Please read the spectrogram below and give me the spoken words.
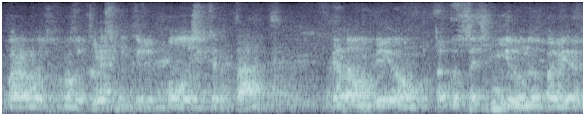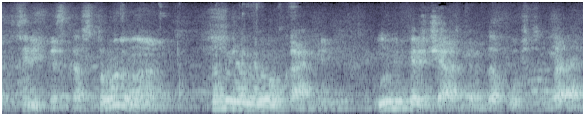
поработать много техники или полости рта, когда мы берем вот такую сатинированную поверхность или пескоструйную, мы берем ее руками или перчатками, допустим, да,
